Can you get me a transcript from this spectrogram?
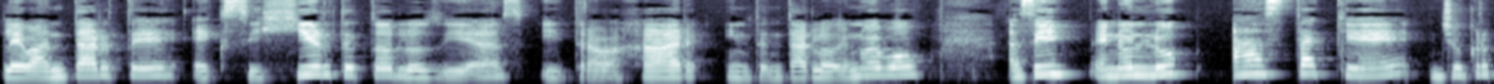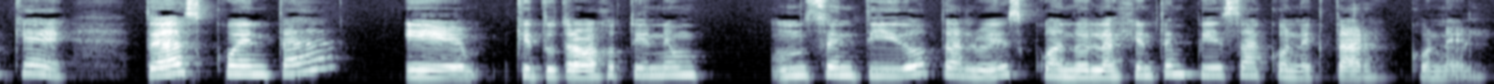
levantarte, exigirte todos los días y trabajar, intentarlo de nuevo, así, en un loop, hasta que yo creo que te das cuenta eh, que tu trabajo tiene un, un sentido, tal vez, cuando la gente empieza a conectar con él.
